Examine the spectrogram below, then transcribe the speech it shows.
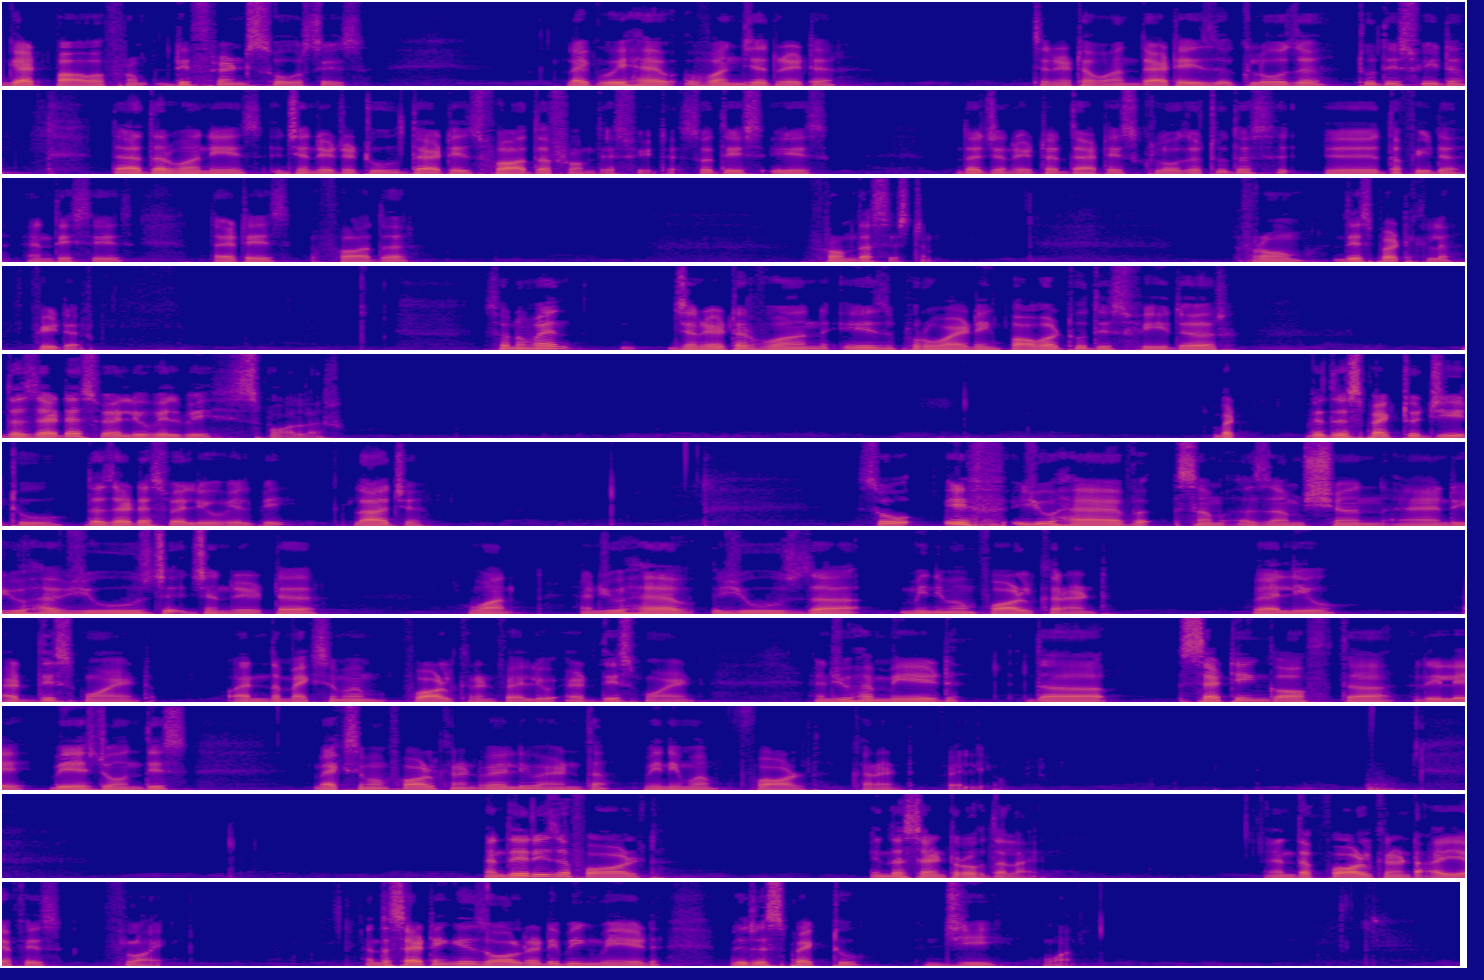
get power from different sources. Like we have one generator generator 1 that is closer to this feeder. The other one is generator 2 that is farther from this feeder. So this is the generator that is closer to the uh, the feeder and this is that is farther from the system from this particular feeder. So now when generator 1 is providing power to this feeder the ZS value will be smaller with respect to G2 the ZS value will be larger. So if you have some assumption and you have used generator 1 and you have used the minimum fault current value at this point and the maximum fault current value at this point and you have made the setting of the relay based on this maximum fault current value and the minimum fault current value and there is a fault in the center of the line. And the fault current IF is flowing. And the setting is already being made with respect to G1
